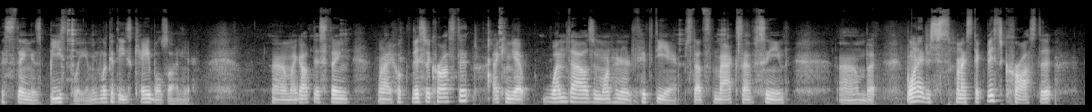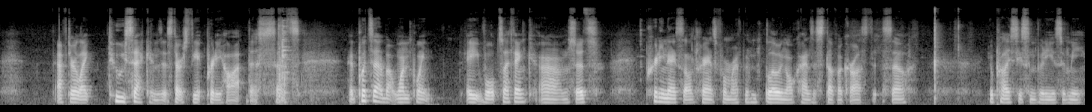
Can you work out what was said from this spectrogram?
This thing is beastly. I mean, look at these cables on here. Um, I got this thing, when I hook this across it, I can get 1,150 amps. That's the max I've seen. Um, but when I just, when I stick this across it, after like two seconds, it starts to get pretty hot, this. So it puts out about 1.8 volts, I think. Um, so it's pretty nice little transformer. I've been blowing all kinds of stuff across it, so you'll probably see some videos of me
